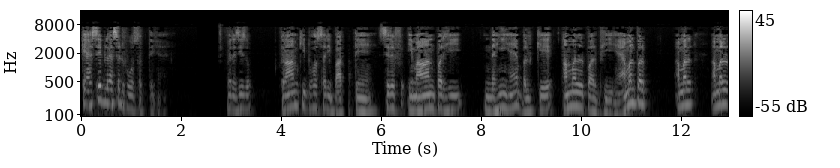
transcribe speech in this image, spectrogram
कैसे ब्लेसड हो सकते हैं? मेरे अजीजों कराम की बहुत सारी बातें सिर्फ़ ईमान पर ही नहीं है, बल्कि अमल पर भी है। अमल पर, अमल अमल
